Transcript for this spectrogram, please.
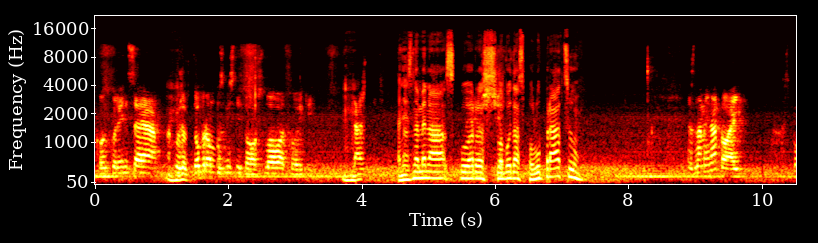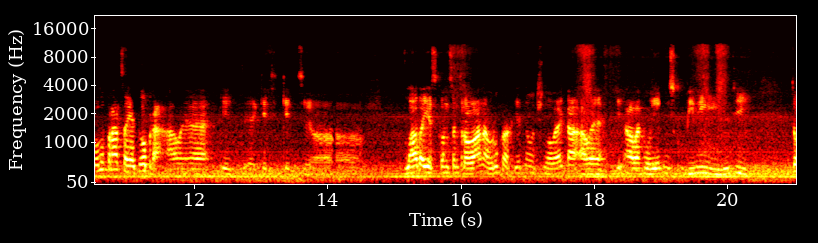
Konkurencia, mm-hmm. akože v dobrom zmysle toho slova, to je Mm-hmm. Každý. A neznamená skôr sloboda spoluprácu? Znamená to aj spolupráca je dobrá, ale keď, keď, keď uh, vláda je skoncentrovaná v rukách jedného človeka ale, alebo jednej skupiny ľudí, to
